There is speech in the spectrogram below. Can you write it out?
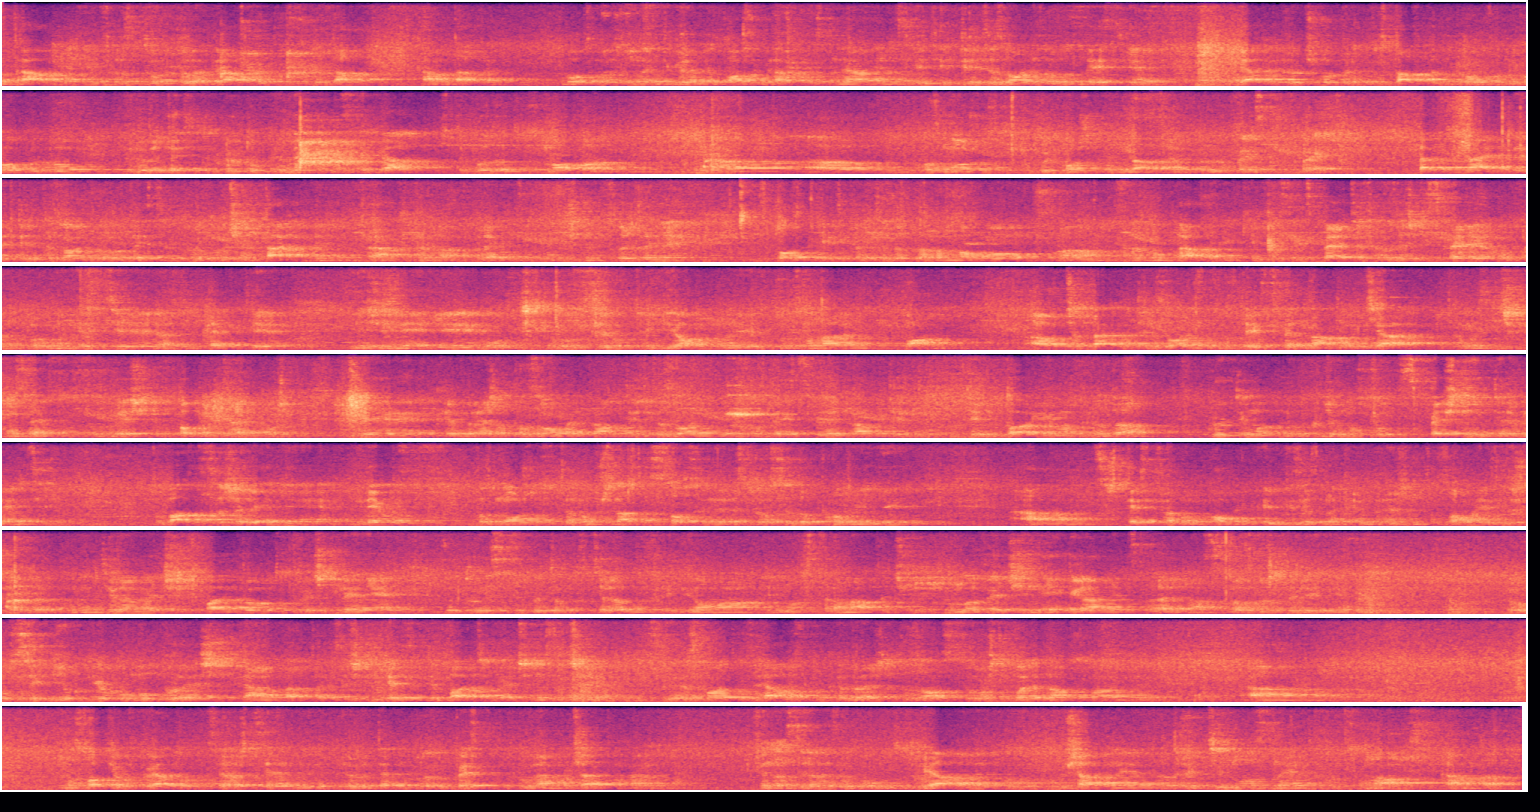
здравната инфраструктура, градската среда, така нататък. Готването на интегрирания план за градско възстановяване и развитие и трите зони за въздействие бяха ключова предпоставка, до толкова доколкото приоритетите, които определяме сега, ще бъдат основа на а, възможностите, които може да кандидатстваме по европейски проект. Както знаете, трите зони за въздействие, които очертахме в рамките на за публични обсъждания, използвайки експертизата на много разнообразен екип с експерти в различни сфери, урбанисти, архитекти, инженери от Русия, от региона нали, в национален план. Очертаха три зони за въздействие. Едната от тях, към всички консенсус беше в 100%, че крайбрежната зона е една от трите зони за въздействие, една от трите територии в града, които имат необходимост от спешни интервенции. Това, за съжаление, не е в възможностите на общината собствени ресурси да промени а, съществено облика и визът на крайбрежната зона. Излишно да коментираме, че това е първото впечатление за туристите, които постират в региона и в страната, че Дуна вече не е граница, е една свързваща линия. Русе, Георгиево, Букуреш и така нататък. Всички тези дебати вече че са своята зрялост, но крайбрежната зона сигурно ще бъде една от основните насоки, в която следващите 7 години приоритетно по европейската програма очакваме финансиране за благоустрояването, за повишаване на атрактивност, нейната функционалност и така нататък.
